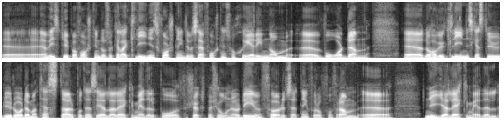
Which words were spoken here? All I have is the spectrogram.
eh, en viss typ av forskning, då, så kallad klinisk forskning, det vill säga forskning som sker inom eh, vården. Eh, då har vi kliniska studier då, där man testar potentiella läkemedel på försökspersoner och det är ju en förutsättning för att få fram eh, nya läkemedel.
